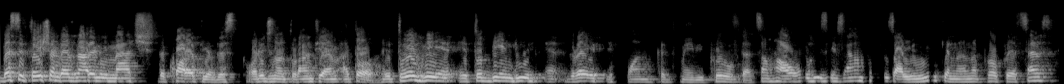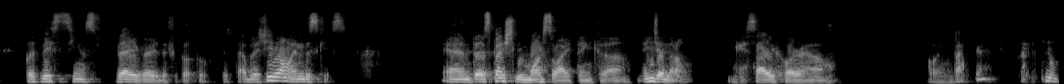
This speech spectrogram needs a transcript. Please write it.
the situation does not really match the quality of this original Turan theorem at all. It will be, it would be indeed great if one could maybe prove that somehow all these examples are unique in an appropriate sense, but this seems very, very difficult to establish, even in this case. And especially more so, I think, uh, in general. Okay, sorry for uh, going back here.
